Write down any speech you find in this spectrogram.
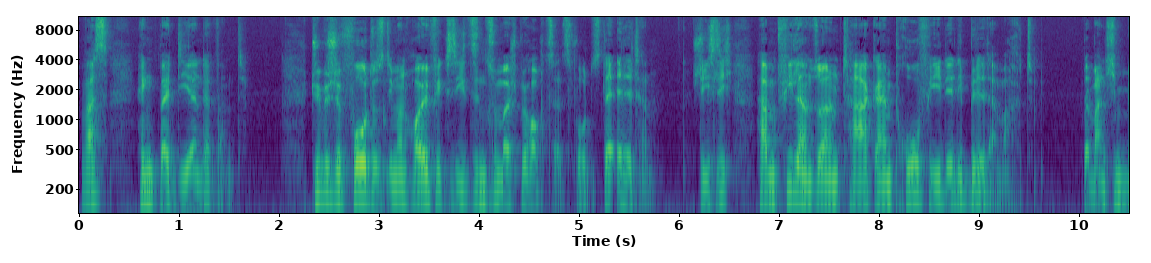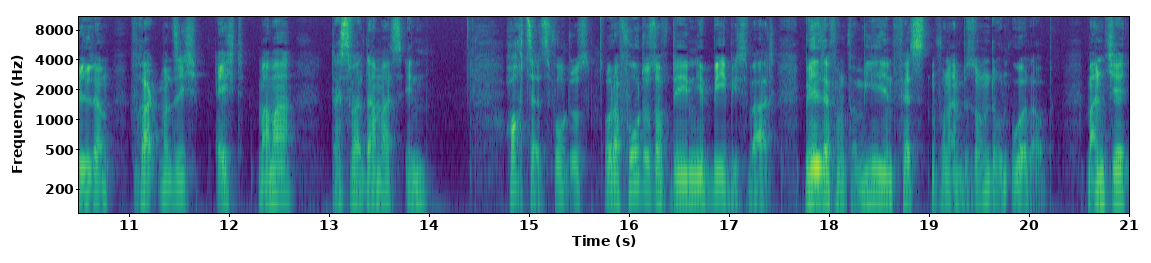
Was hängt bei dir an der Wand? Typische Fotos, die man häufig sieht, sind zum Beispiel Hochzeitsfotos der Eltern. Schließlich haben viele an so einem Tag einen Profi, der die Bilder macht. Bei manchen Bildern fragt man sich, echt, Mama, das war damals in? Hochzeitsfotos oder Fotos, auf denen ihr Babys wart, Bilder von Familienfesten, von einem besonderen Urlaub. Manche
